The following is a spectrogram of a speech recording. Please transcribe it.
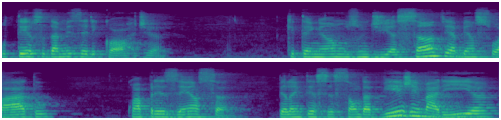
o terço da misericórdia. Que tenhamos um dia santo e abençoado com a presença pela intercessão da Virgem Maria,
